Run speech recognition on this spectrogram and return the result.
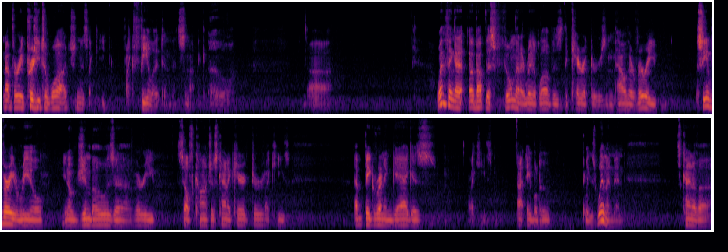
not very pretty to watch, and it's like you like feel it, and it's not like oh. Uh, one thing I, about this film that I really love is the characters and how they're very seem very real. You know, Jimbo is a very self-conscious kind of character. Like he's a big running gag is like he's not able to please women, and it's kind of a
